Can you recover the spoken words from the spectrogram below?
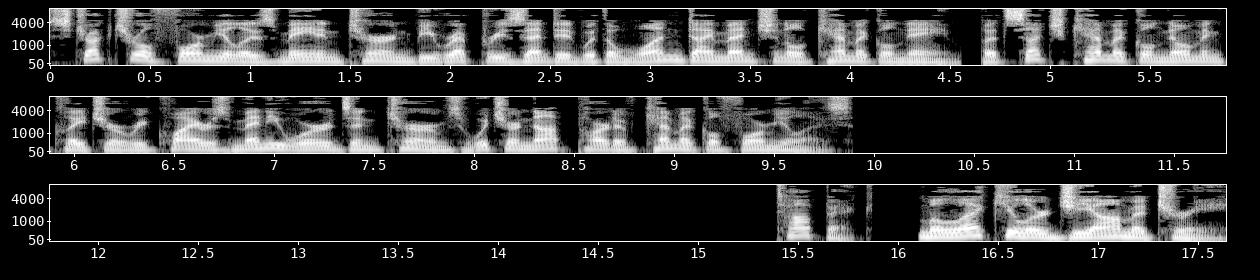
Structural formulas may in turn be represented with a one-dimensional chemical name, but such chemical nomenclature requires many words and terms which are not part of chemical formulas. Molecular geometry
